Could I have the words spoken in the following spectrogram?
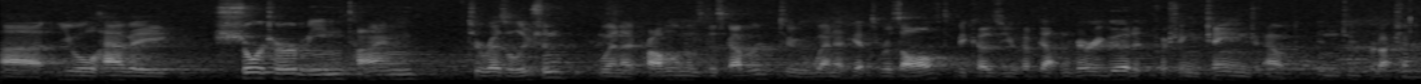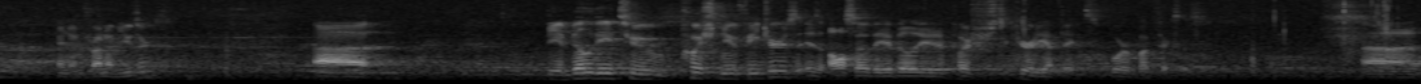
Uh, you will have a shorter mean time to resolution when a problem is discovered to when it gets resolved because you have gotten very good at pushing change out into production and in front of users. Uh, the ability to push new features is also the ability to push security updates or bug fixes. Uh,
